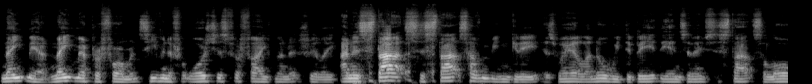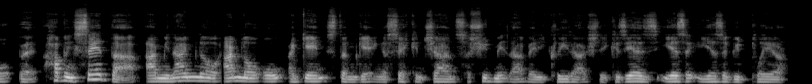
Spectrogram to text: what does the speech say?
nightmare, nightmare performance, even if it was just for five minutes, really. And his stats, his stats haven't been great as well. I know we debate the ins and outs of stats a lot, but having said that, I mean, I'm not, I'm not against him getting a second chance. I should make that very clear, actually, because he is, he is, a, he is a good player,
